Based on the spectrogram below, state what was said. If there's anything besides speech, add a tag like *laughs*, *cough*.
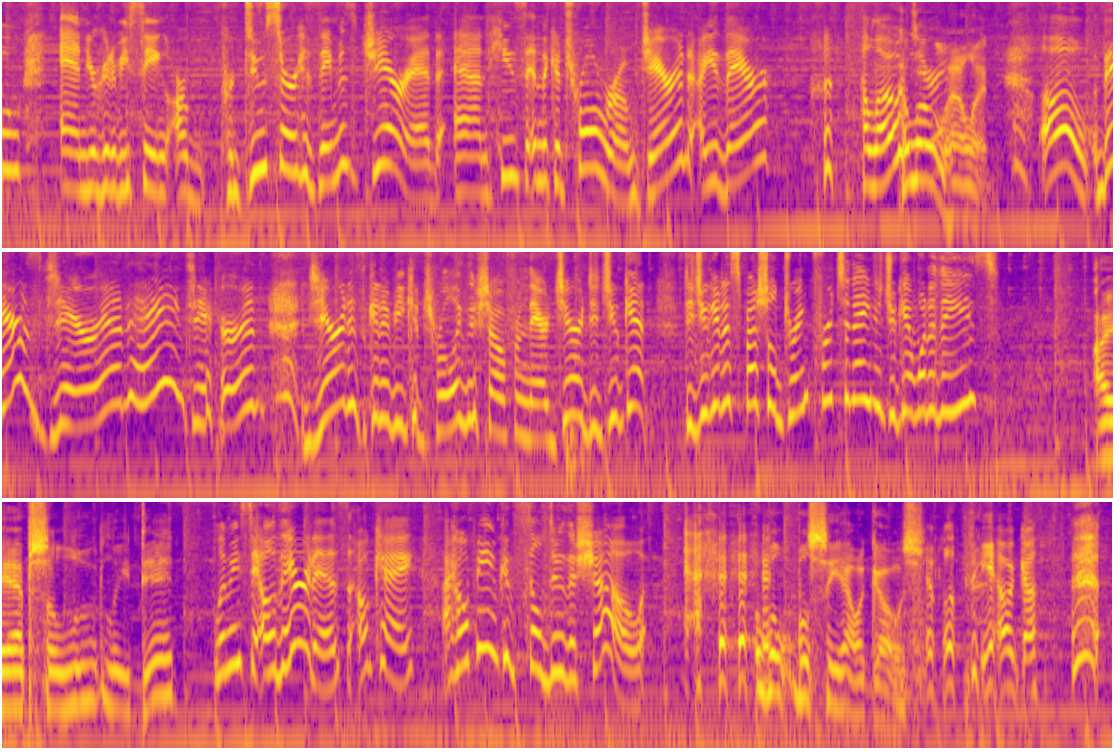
and you're gonna be seeing our producer. His name is Jared, and he's in the control room. Jared, are you there? *laughs* Hello, Hello, Jared? Helen. Oh, there's Jared. Hey, Jared. Jared is going to be controlling the show from there. Jared, did you get did you get a special drink for today? Did you get one of these? I absolutely did. Let me see. Oh, there it is. Okay. I hope you can still do the show. *laughs* we'll, we'll see how it goes. *laughs* we'll see how it goes.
